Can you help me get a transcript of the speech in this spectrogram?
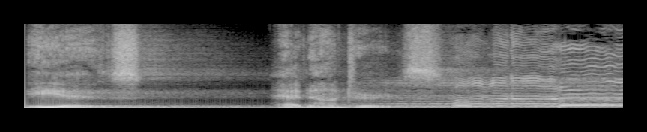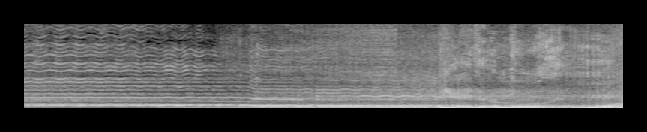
He is Headhunters. Jaegerborn.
